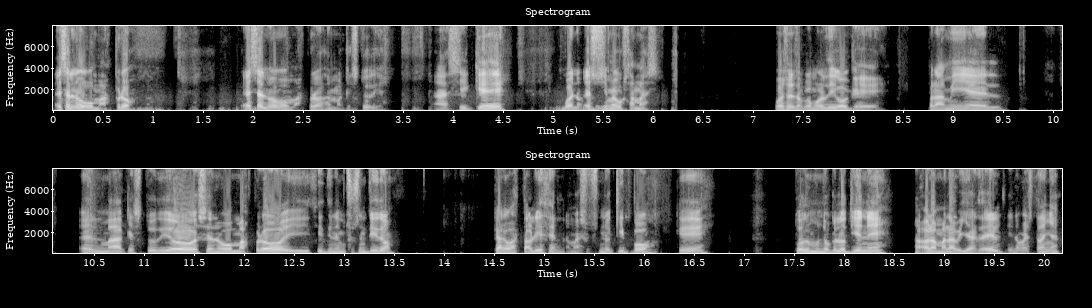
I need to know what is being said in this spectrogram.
es el nuevo Mac Pro. Es el nuevo Mac Pro, el Mac Studio. Así que, bueno, eso sí me gusta más. Pues eso, como os digo, que para mí el, el Mac Studio es el nuevo Mac Pro y sí tiene mucho sentido. Claro, actualicen. Además, es un equipo que todo el mundo que lo tiene habla maravillas de él y no me extraña.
